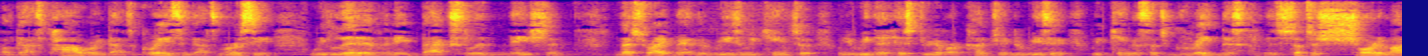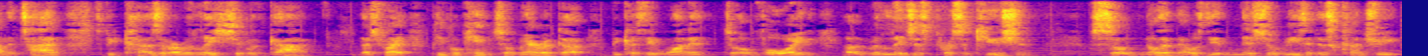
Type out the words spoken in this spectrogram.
of God's power and God's grace and God's mercy. We live in a backslid nation. That's right, man. The reason we came to, when you read the history of our country and the reason we came to such greatness in such a short amount of time, it's because of our relationship with God. That's right. People came to America because they wanted to avoid uh, religious persecution. So know that that was the initial reason this country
